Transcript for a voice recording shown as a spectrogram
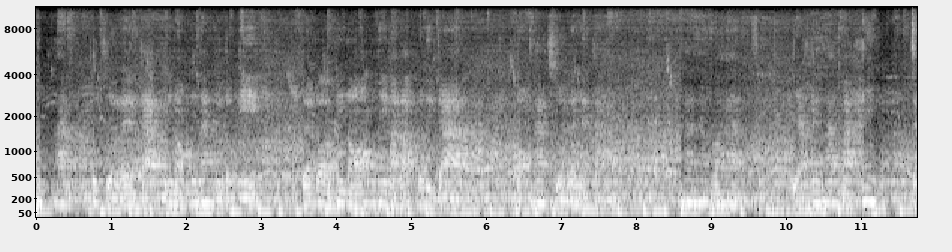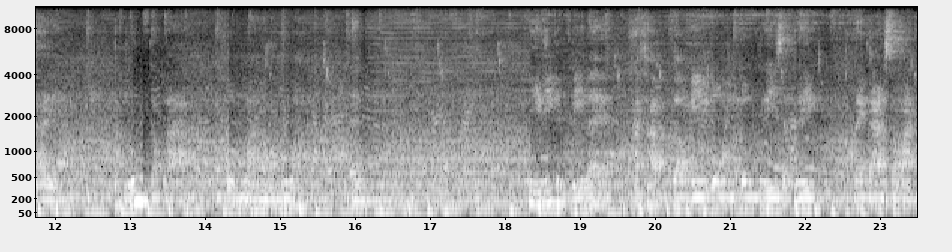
ทุก ท่านทุกส่วนราชการพี่น้องที่นั่งอยู่ตรงนี้ แล้วก็พี่น้องที่มารับบริการของภาคส่วนราชการถ้าท่านว่าอยากให้ท่านมาให้กำลังใจกับลูกกับหลานคนวานอนไม่ว่าในปีนี้เป็นปีแรกนะครับ เรามีวงดนตรีสตริงในการสมัคร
